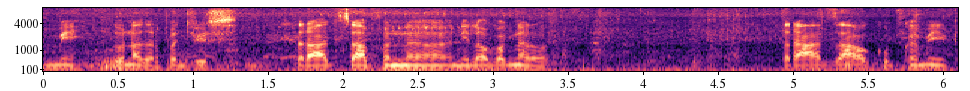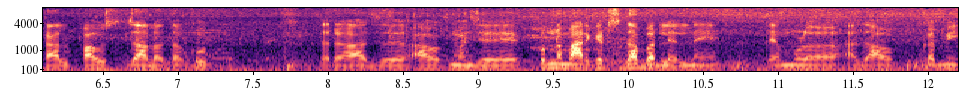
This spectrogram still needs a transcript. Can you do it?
मे दोन हजार पंचवीस. तर आजचा आपण अ, निलाव बघणार आहोत. तर आज आवक खूप कमी आहे. काल पाऊस झाला होता खूप. तर आज आवक म्हणजे पूर्ण मार्केटसुद्धा भरलेलं नाही आहे. त्यामुळं आज आवक कमी.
